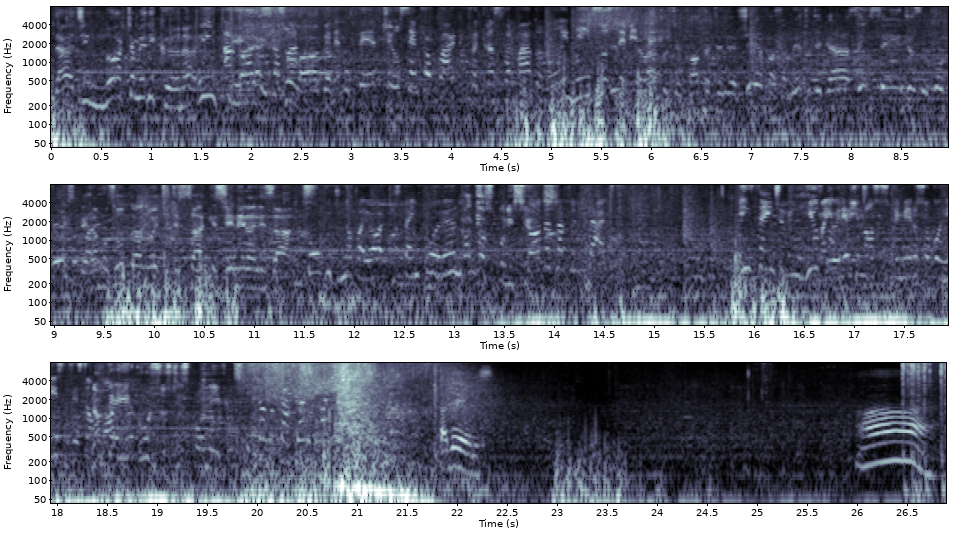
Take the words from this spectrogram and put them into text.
cidade norte-americana inteira Agora chamado isolada. Veneno Verde, o Central Park foi transformado num imenso cemitério. Relatos de falta de energia, vazamento de gás, incêndios, o governo... Esperamos outra noite de saques generalizados. O povo de Nova York está implorando Cadê os policiais? todas as unidades. Incêndio em Rio. A maioria de nossos primeiros socorristas estão Não mortos. tem recursos disponíveis. Estamos tratando Cadê eles? Ah.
